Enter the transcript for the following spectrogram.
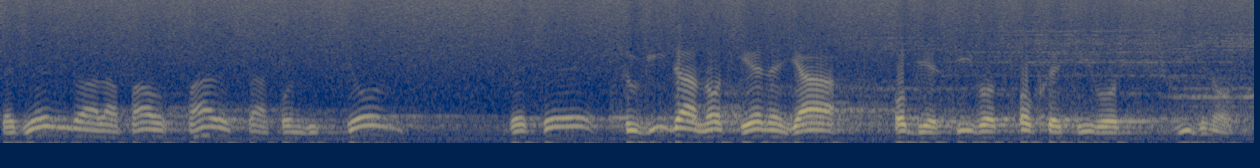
cediendo a la falsa convicción de que su vida no tiene ya objetivos, objetivos dignos.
